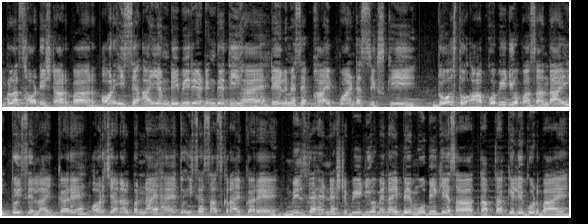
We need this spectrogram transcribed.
प्लस हॉट स्टार पर, और इसे आईएमडीबी रेटिंग देती है टेन में से 5.6 की। दोस्तों, आपको वीडियो पसंद आई तो इसे लाइक करें, और चैनल पर नए हैं तो इसे सब्सक्राइब करें। मिलते हैं नेक्स्ट वीडियो में नई बे मूवी के साथ। तब तक के लिए गुड बाय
